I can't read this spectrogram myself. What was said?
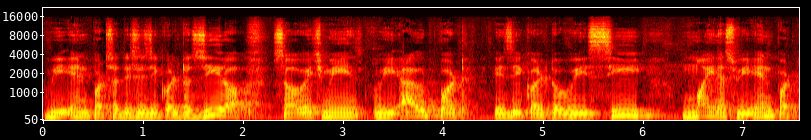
V input. So this is equal to 0 so which means V output is equal to VC minus V input.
